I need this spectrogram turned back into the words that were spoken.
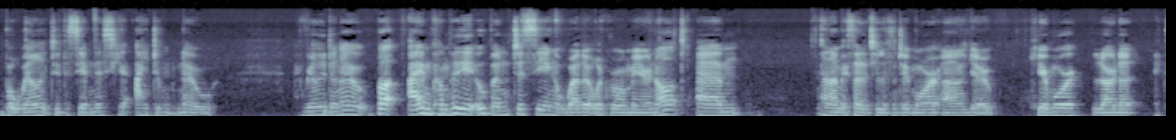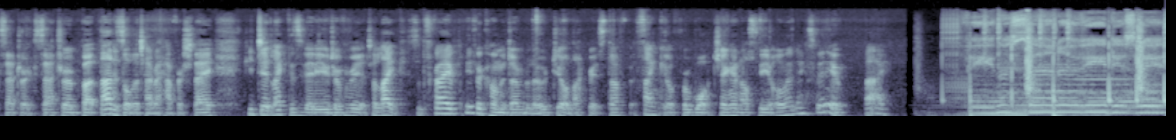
But will it do the same this year? I don't know. I really don't know. But I am completely open to seeing whether it will grow me or not. Um, and I'm excited to listen to it more. And you know, hear more, learn it, etc. etc. But that is all the time I have for today. If you did like this video, don't forget to like, subscribe, leave a comment down below, do all that great stuff. But thank you all for watching and I'll see you all in the next video. Bye. Famous enemy, this is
